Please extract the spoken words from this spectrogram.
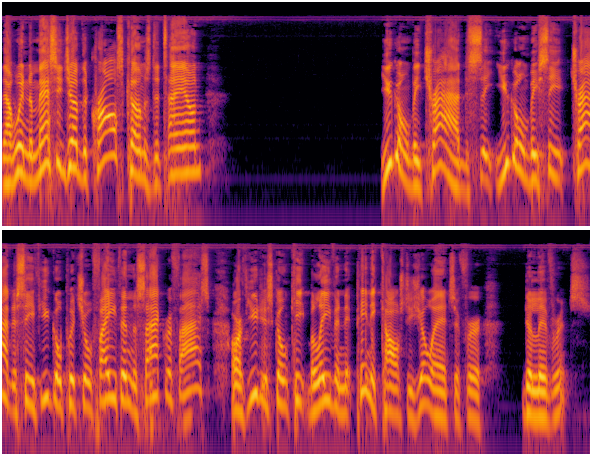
Now, when the message of the cross comes to town, you're going to be tried to see you're going to be see, tried to see if you go put your faith in the sacrifice or if you just going to keep believing that pentecost is your answer for deliverance?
